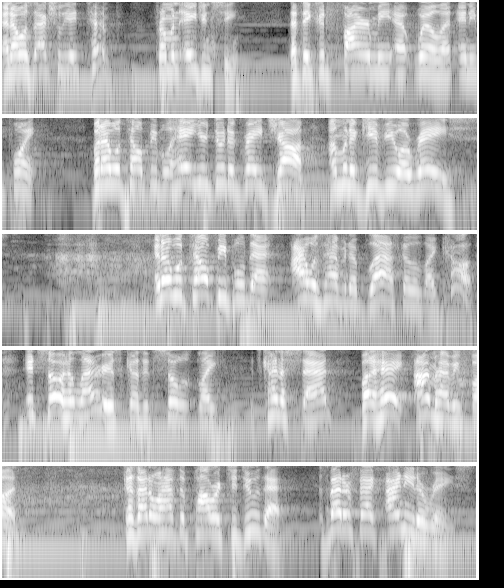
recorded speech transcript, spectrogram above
And I was actually a temp from an agency that they could fire me at will at any point. But I will tell people, hey, you're doing a great job. I'm gonna give you a raise. And I will tell people that I was having a blast I was like, oh, it's so hilarious because it's so like, it's kind of sad, but hey, I'm having fun because I don't have the power to do that. As a matter of fact, I need a raise.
